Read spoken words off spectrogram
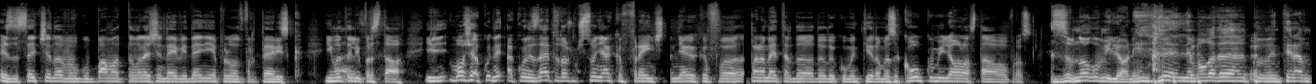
е засечена в глобалната мрежа на евидение предотвратен риск? Имате а, ли представа? Или може, ако не, ако не знаете точно число, някакъв рейндж, някакъв а, параметр да, да, да коментираме, за колко милиона става въпрос? За много милиони. не мога да коментирам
